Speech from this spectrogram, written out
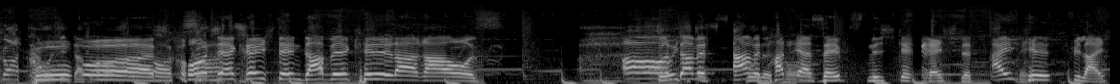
Gott, der Gut! Oh Gott. Und er kriegt den Double Kill da raus! Oh, Durch und damit, das damit hat er selbst nicht gerechnet. Ein Kill vielleicht,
